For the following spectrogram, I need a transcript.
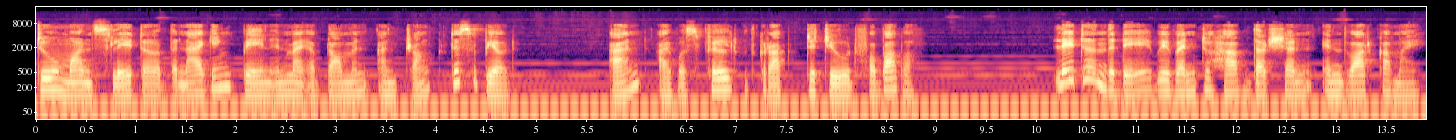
Two months later, the nagging pain in my abdomen and trunk disappeared, and I was filled with gratitude for Baba. Later in the day, we went to have darshan in Dwarkamai.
